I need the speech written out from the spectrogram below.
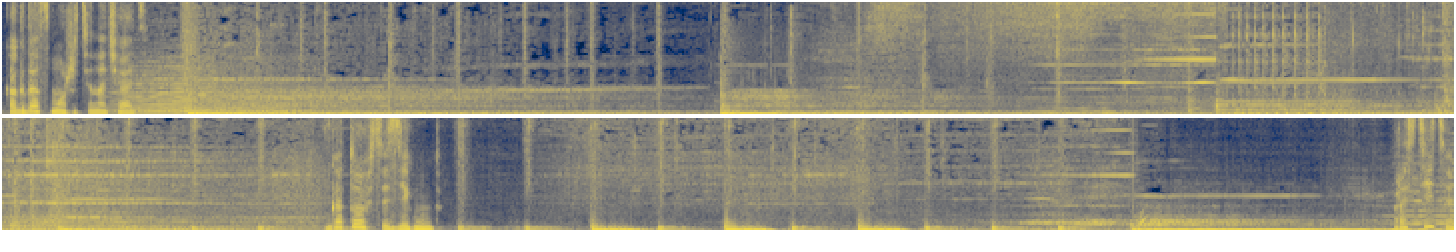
Когда сможете начать? Готовься, Зигмунд. Простите?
